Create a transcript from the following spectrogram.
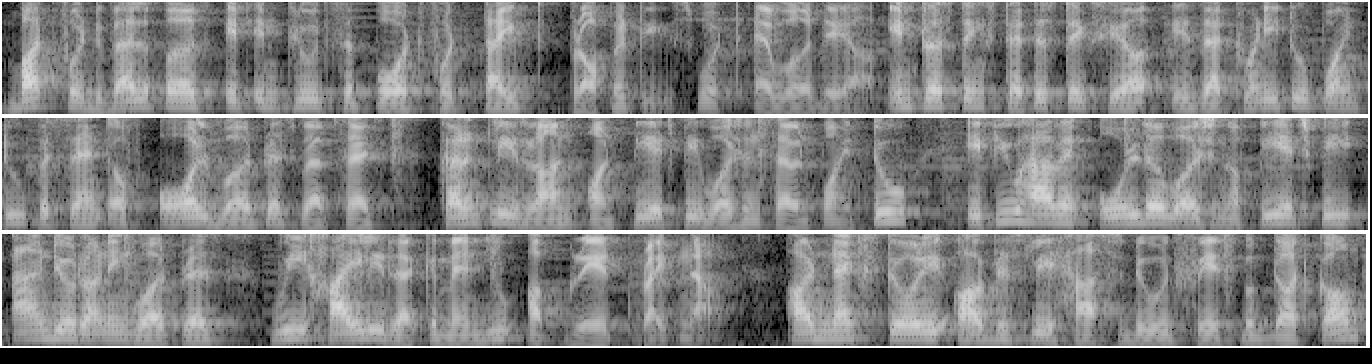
but for developers, it includes support for typed properties, whatever they are. Interesting statistics here is that 22.2% of all WordPress websites currently run on PHP version 7.2. If you have an older version of PHP and you're running WordPress, we highly recommend you upgrade right now. Our next story obviously has to do with Facebook.com.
